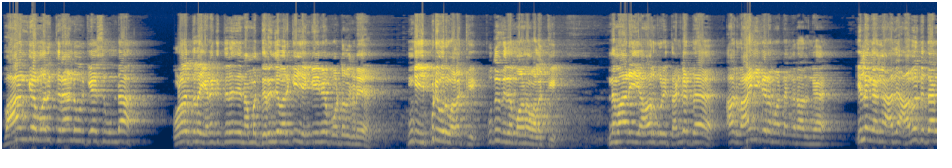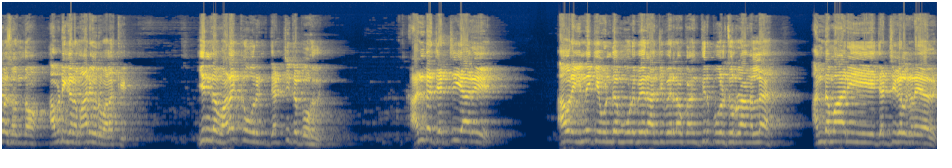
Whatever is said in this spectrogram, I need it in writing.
வாங்க மறுக்கிறான்னு ஒரு கேஸ் உண்டா? உலகத்துல எனக்கு தெரிஞ்சு நம்ம தெரிஞ்ச வரைக்கும் எங்கேயுமே போட்டது கிடையாது. இங்க இப்படி ஒரு வழக்கு புது விதமான வழக்கு. இந்த மாதிரி அவருக்குரிய தங்கத்தை அவர் வாங்கிக்கிற மாட்டேங்கிறாருங்க. இல்லைங்க அது அவருக்கு தாங்க சொந்தம் அப்படிங்கிற மாதிரி ஒரு வழக்கு. இந்த வழக்கு ஒரு ஜட்ஜிட்ட போகுது. அந்த ஜட்ஜி யாரு? அவரை இன்னைக்கு வந்து மூணு பேர் அஞ்சு பேர்ல உட்காந்து தீர்ப்புகள் சொல்றாங்கல்ல. அந்த மாதிரி ஜட்ஜிகள் கிடையாது.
